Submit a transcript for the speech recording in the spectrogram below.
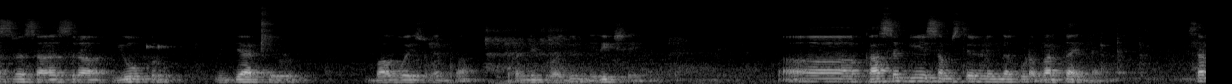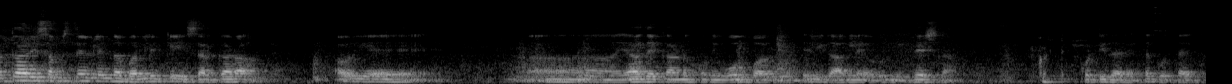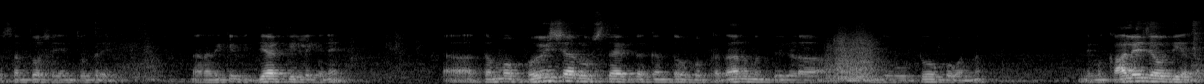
ಸಹಸ್ರ ಸಹಸ್ರ ಯುವಕರು ವಿದ್ಯಾರ್ಥಿಗಳು ಭಾಗವಹಿಸುವಂಥ ಖಂಡಿತವಾಗಿಯೂ ನಿರೀಕ್ಷೆ ಇದೆ. ಖಾಸಗಿ ಸಂಸ್ಥೆಗಳಿಂದ ಕೂಡ ಬರ್ತಾ ಇದ್ದಾರೆ ಸರ್ಕಾರಿ ಸಂಸ್ಥೆಗಳಿಂದ ಬರಲಿಕ್ಕೆ ಈ ಸರ್ಕಾರ ಅವರಿಗೆ ಯಾವುದೇ ಕಾರಣಕ್ಕೂ ನೀವು ಹೋಗಬಾರ್ದು ಅಂತೇಳಿ ಈಗಾಗಲೇ ಅವರು ನಿರ್ದೇಶನ ಕೊಟ್ಟಿದ್ದಾರೆ ಅಂತ ಗೊತ್ತಾಯಿತು. ಸಂತೋಷ ಏನು ತೊಂದರೆ ಇಲ್ಲ. ನಾನು ಅದಕ್ಕೆ ವಿದ್ಯಾರ್ಥಿಗಳಿಗೇನೆ ಆ, ತಮ್ಮ ಭವಿಷ್ಯ ರೂಪಿಸ್ತಾ ಇರ್ತಕ್ಕಂಥ ಒಬ್ಬ ಪ್ರಧಾನಮಂತ್ರಿಗಳ ಒಂದು ಹುಟ್ಟುಹಬ್ಬವನ್ನು ನಿಮ್ಮ ಕಾಲೇಜ್ ಅವಧಿ ಅಲ್ಲ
